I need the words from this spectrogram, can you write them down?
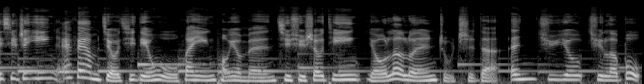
IC 之音 FM 九七点五，欢迎朋友们继续收听由乐伦主持的 NGU 俱乐部，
